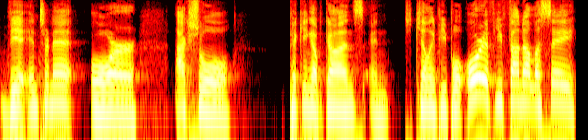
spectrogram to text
via internet or actual picking up guns and killing people, or if you found out, let's say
